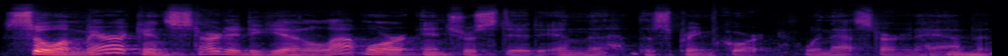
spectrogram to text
So Americans started to get a lot more interested in the, the Supreme Court when that started to happen.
